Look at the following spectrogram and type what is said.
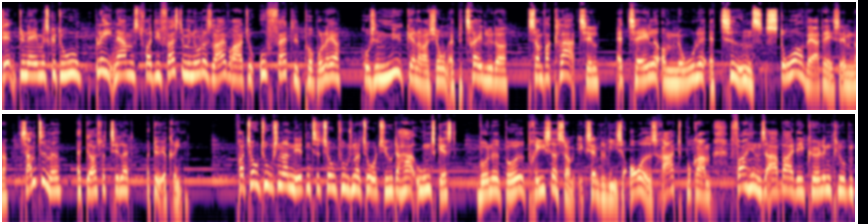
den dynamiske duo blev nærmest fra de første minutters live radio ufatteligt populær hos en ny generation af P3-lyttere, som var klar til at tale om nogle af tidens store hverdagsemner, samtidig med, at det også var tilladt at dø af grin. Fra 2019 til 2022, der har ugens gæst vundet både priser som eksempelvis årets radioprogram for hendes arbejde i Curlingklubben,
